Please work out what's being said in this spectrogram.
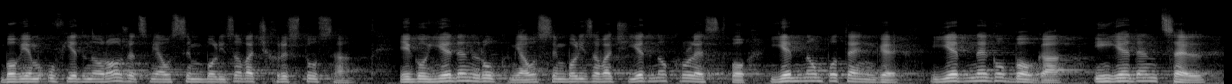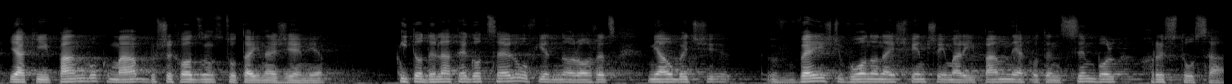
bowiem ów jednorożec miał symbolizować Chrystusa. Jego jeden róg miał symbolizować jedno królestwo, jedną potęgę, jednego Boga i jeden cel, jaki Pan Bóg ma, przychodząc tutaj na ziemię. I to dla tego celu jednorożec miał być, wejść w łono Najświętszej Maryi Panny jako ten symbol Chrystusa.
